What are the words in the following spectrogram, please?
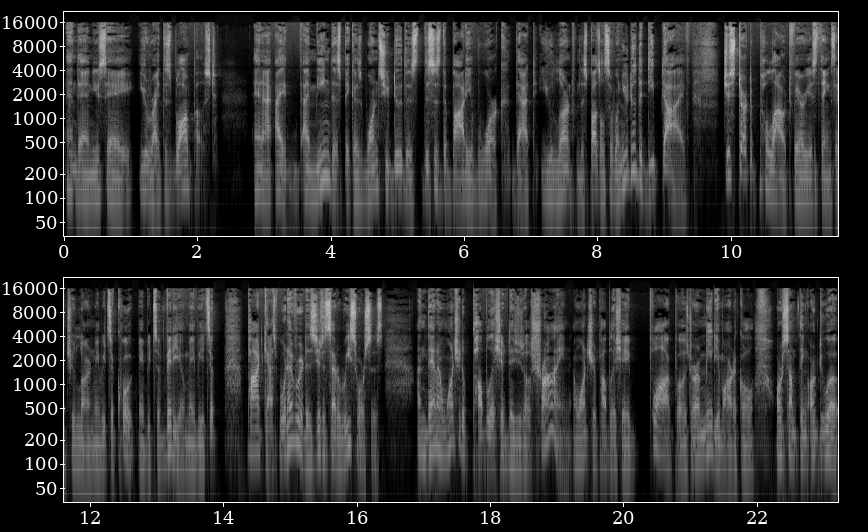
And then you say, you write this blog post. And I, I, I, mean this because once you do this, this is the body of work that you learn from this puzzle. So when you do the deep dive, just start to pull out various things that you learn. Maybe it's a quote, maybe it's a video, maybe it's a podcast, whatever it is, just a set of resources. And then I want you to publish a digital shrine. I want you to publish a blog post or a medium article or something or do a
